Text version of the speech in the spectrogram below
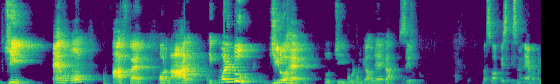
G M upon R square और आर इक्वल टू ज़ीरो है. तो जी इक्वल टू क्या हो जाएगा? ज़ीरो बस वापस इसमें M upon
